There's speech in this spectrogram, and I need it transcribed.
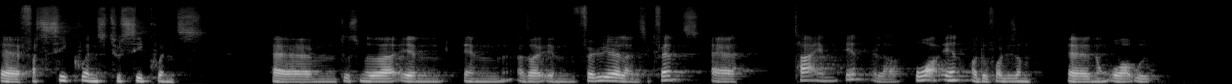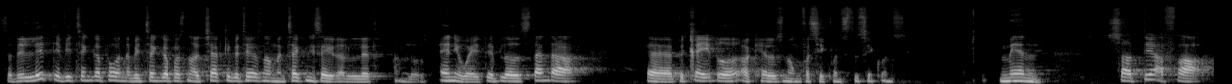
uh, for sequence to sequence. Um, du smider en, en, altså en følge eller en sekvens af tegn ind, eller ord ind, og du får ligesom nogle ord ud. Så det er lidt det, vi tænker på, når vi tænker på sådan noget chat-GPT og sådan noget, men teknisk set er det lidt anderledes. Anyway, det er blevet standard uh, begrebet at kalde sådan nogle for sequence to sequence. Men så derfra,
